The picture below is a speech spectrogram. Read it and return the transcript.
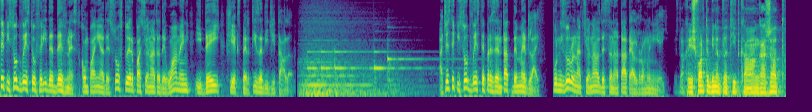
episod vă este oferit de DevNest, compania de software pasionată de oameni, idei și expertiză digitală. Acest episod vă este prezentat de MedLife, furnizorul național de sănătate al României. Deci dacă ești foarte bine plătit ca angajat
